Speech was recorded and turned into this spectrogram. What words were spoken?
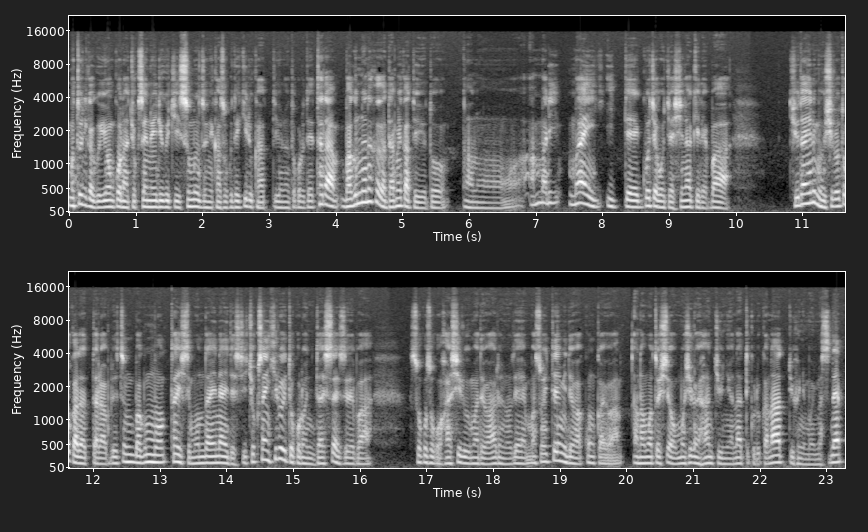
まあ、とにかく4コーナー直線の入り口スムーズに加速できるかっていうようなところで、ただ、馬群の中がダメかというと、あのー、あんまり前行ってごちゃごちゃしなければ、中段よりも後ろとかだったら別に馬群も大して問題ないですし、直線広いところに出しさえすれば、そこそこ走る馬ではあるので、まあ、そういった意味では今回は穴馬としては面白い範疇にはなってくるかなっていうふうに思いますね。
